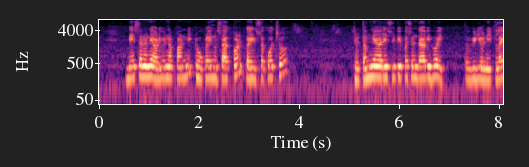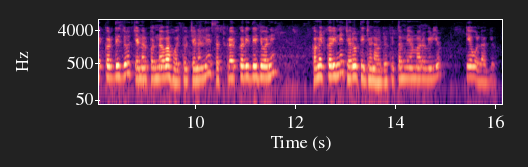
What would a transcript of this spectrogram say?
બેસન અને અળવીના પાનની ઢોકળીનું શાક પણ કહી શકો છો. જો તમને આ રેસીપી પસંદ આવી હોય તો વિડીયોને એક લાઇક કરી દેજો. ચેનલ પર નવા હોય તો ચેનલને સબસ્ક્રાઈબ કરી દેજો અને કમેન્ટ કરીને જરૂરથી જણાવજો કે તમને અમારો વીડિયો કેવો લાગ્યો.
